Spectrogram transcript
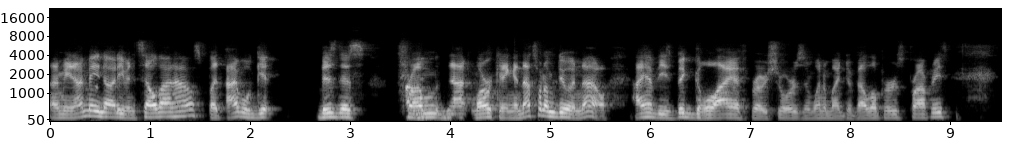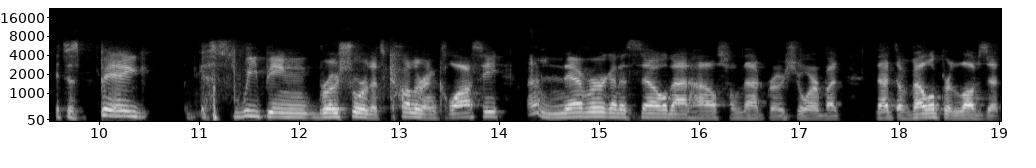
I mean, I may not even sell that house, but I will get business from that marketing, and that's what I'm doing now. I have these big Goliath brochures in one of my developers' properties. It's this big sweeping brochure that's color and glossy. I'm never going to sell that house from that brochure, but that developer loves it.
